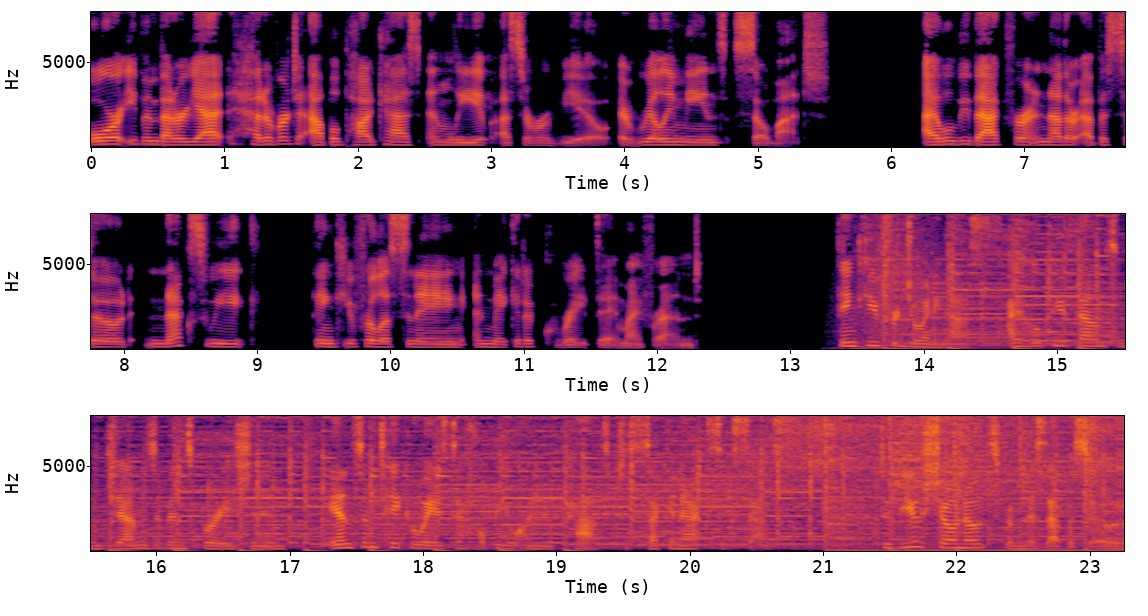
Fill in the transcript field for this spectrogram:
Or even better yet, head over to Apple Podcasts and leave us a review. It really means so much. I will be back for another episode next week. Thank you for listening and make it a great day, my friend. Thank you for joining us. I hope you found some gems of inspiration and some takeaways to help you on your path to second act success. To view show notes from this episode,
